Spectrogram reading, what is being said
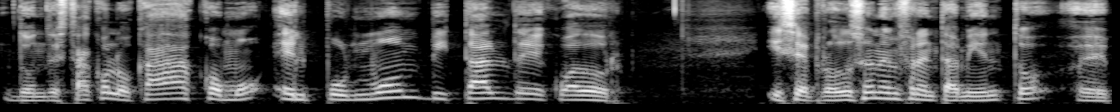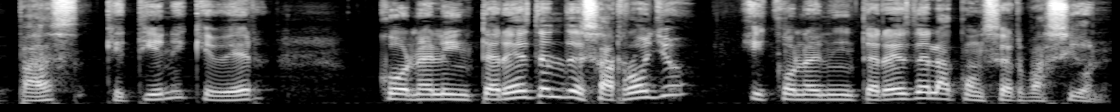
donde está colocada como el pulmón vital de Ecuador y se produce un enfrentamiento de eh, paz que tiene que ver con el interés del desarrollo y con el interés de la conservación.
